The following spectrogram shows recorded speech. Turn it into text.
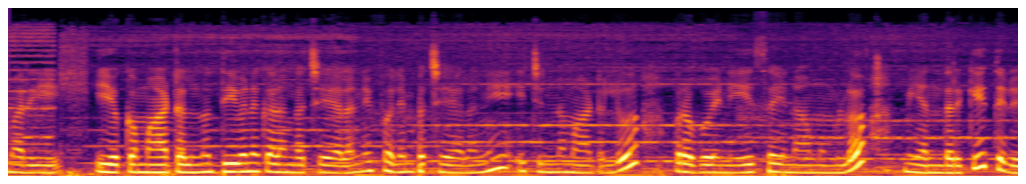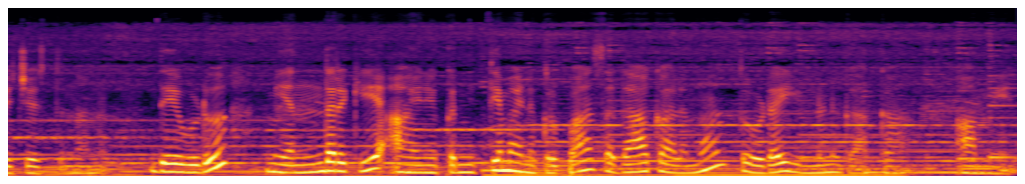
మరి ఈ యొక్క మాటలను దీవెనకరంగా చేయాలని ఫలింప చేయాలని ఈ చిన్న మాటలు ప్రభు అయిన నామంలో మీ అందరికీ తెలియజేస్తున్నాను. దేవుడు మీ అందరికీ ఆయన యొక్క నిత్యమైన కృప సదాకాలము తోడై ఉండునుగాక. ఆమె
